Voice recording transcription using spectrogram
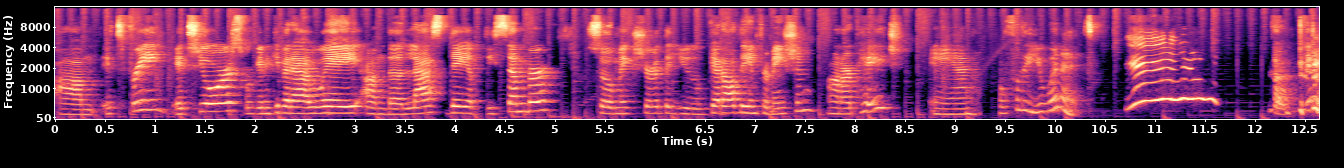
um, it's free, it's yours. We're going to give it away on the last day of December. So make sure that you get all the information on our page and hopefully you win it. Yay! So yeah,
